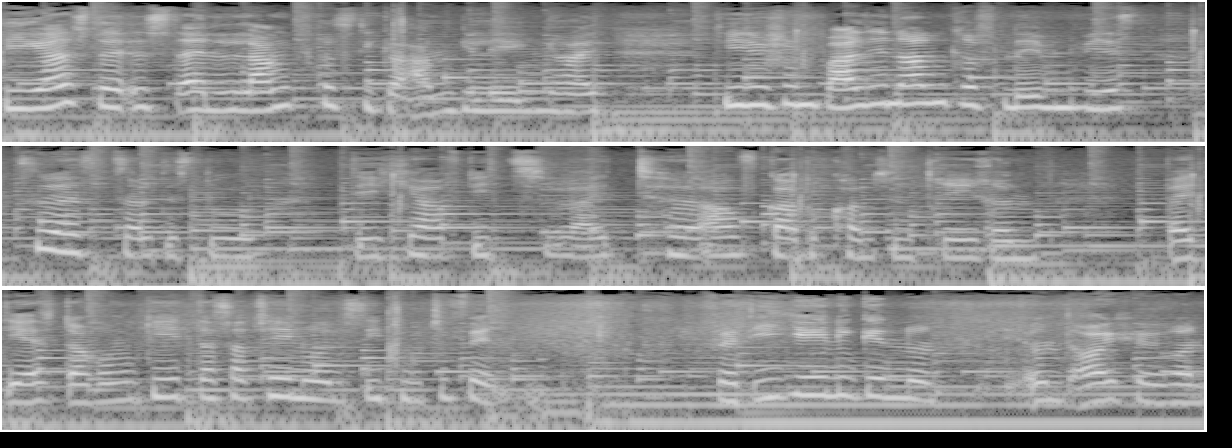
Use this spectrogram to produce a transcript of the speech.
Die erste ist eine langfristige Angelegenheit, die du schon bald in Angriff nehmen wirst. Zuerst solltest du dich auf die zweite Aufgabe konzentrieren, bei der es darum geht, das Atheno-Institut zu finden. Für diejenigen und, und euch Hörern,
